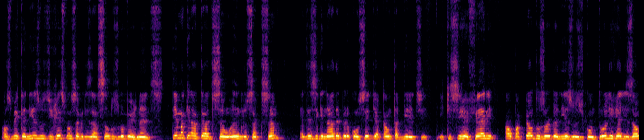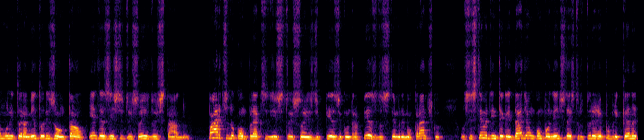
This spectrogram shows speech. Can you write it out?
aos mecanismos de responsabilização dos governantes, tema que na tradição anglo-saxã é designada pelo conceito de accountability e que se refere ao papel dos organismos de controle realizar um monitoramento horizontal entre as instituições do Estado. Parte do complexo de instituições de peso e contrapeso do sistema democrático, o sistema de integridade é um componente da estrutura republicana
